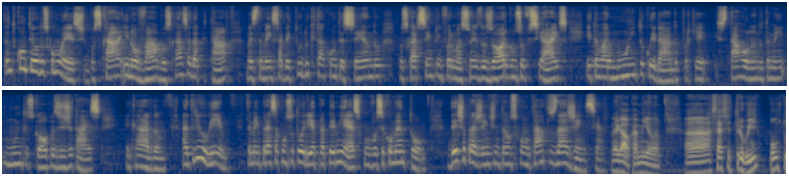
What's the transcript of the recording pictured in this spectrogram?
Tanto conteúdos como este, buscar inovar, buscar se adaptar, mas também saber tudo o que está acontecendo, buscar sempre informações dos órgãos oficiais e tomar muito cuidado, porque está rolando também muitos golpes digitais. Ricardo, a Triui também presta consultoria para PMS, como você comentou. Deixa para gente então os contatos da agência. Legal, Camila. Uh, acesse trui.com.br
